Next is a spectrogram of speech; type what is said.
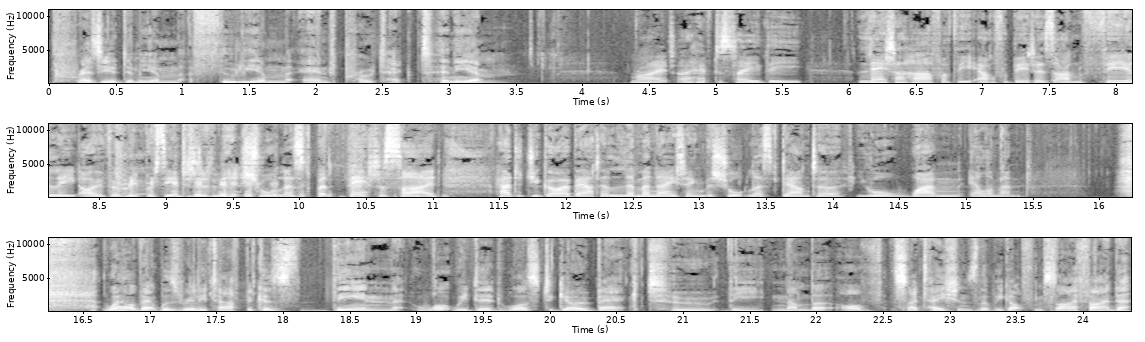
praseodymium, thulium, and protactinium. Right, I have to say the latter half of the alphabet is unfairly overrepresented in that shortlist. But that aside, how did you go about eliminating the shortlist down to your one element? Well, that was really tough because then what we did was to go back to the number of citations that we got from SciFinder.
